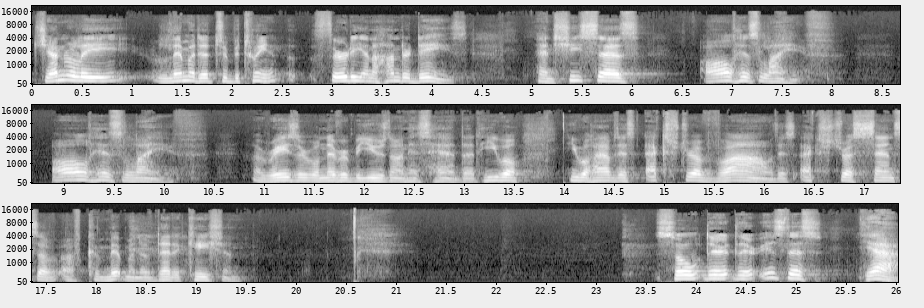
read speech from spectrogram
generally limited to between 30 and 100 days. And she says, all his life, all his life, a razor will never be used on his head, that he will he will have this extra vow, this extra sense of, of commitment, of dedication. So there, there is this, yeah,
